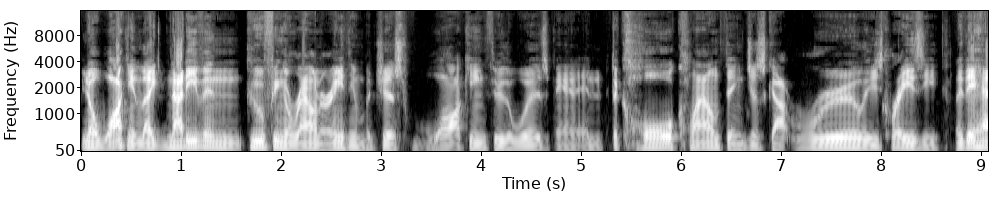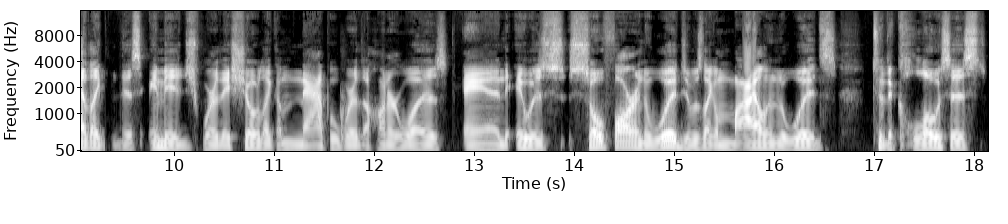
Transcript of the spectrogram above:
you know walking like not even goofing around or anything but just walking through the woods man and the whole clown thing just got really crazy. Like they had like this image where they showed like a map of where the hunter was and it was so far in the woods it was like a mile in the woods to the closest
